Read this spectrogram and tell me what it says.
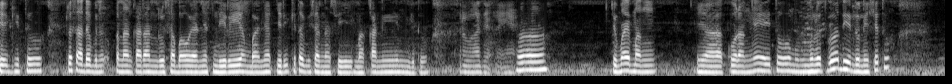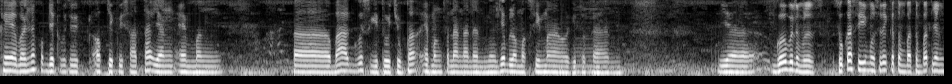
Kayak gitu. Terus ada penangkaran rusa baweannya sendiri yang banyak jadi kita bisa ngasih makanin gitu. Seru banget ya kayaknya. Eh, cuma emang ya kurangnya yaitu menurut gua di Indonesia tuh kayak banyak objek objek wisata yang emang eh, bagus gitu. Cuma emang penanganannya aja belum maksimal gitu Hmm. kan. Ya gue bener-bener suka sih maksudnya ke tempat-tempat yang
